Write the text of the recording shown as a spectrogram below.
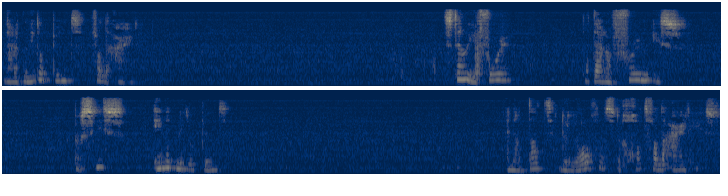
naar het middelpunt van de aarde. Stel je voor dat daar een vorm is, precies in het middelpunt. En dat dat de Logos, de God van de aarde is.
